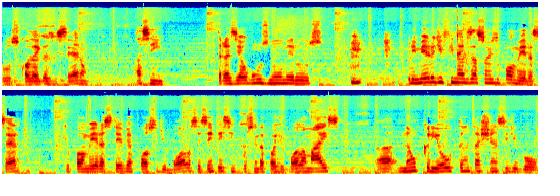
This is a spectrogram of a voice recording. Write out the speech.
os colegas disseram. Assim, trazer alguns números. Primeiro de finalizações do Palmeiras, certo? que o Palmeiras teve a posse de bola, 65% da posse de bola, mas uh, não criou tanta chance de gol.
